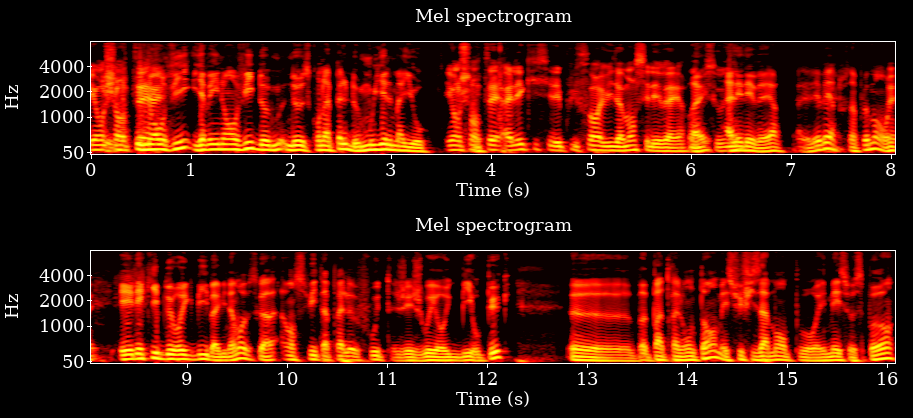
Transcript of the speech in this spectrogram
Et on une chantait, envie, il y avait une envie de, de ce qu'on appelle de mouiller le maillot. et on chantait. Allez, qui c'est les plus forts Évidemment, c'est les Verts. Ouais, allez les verts, allez les verts, tout simplement. oui. Et l'équipe de rugby, bah, évidemment, parce qu'ensuite, après le foot, j'ai joué au rugby au PUC, euh, bah, pas très longtemps, mais suffisamment pour aimer ce sport,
